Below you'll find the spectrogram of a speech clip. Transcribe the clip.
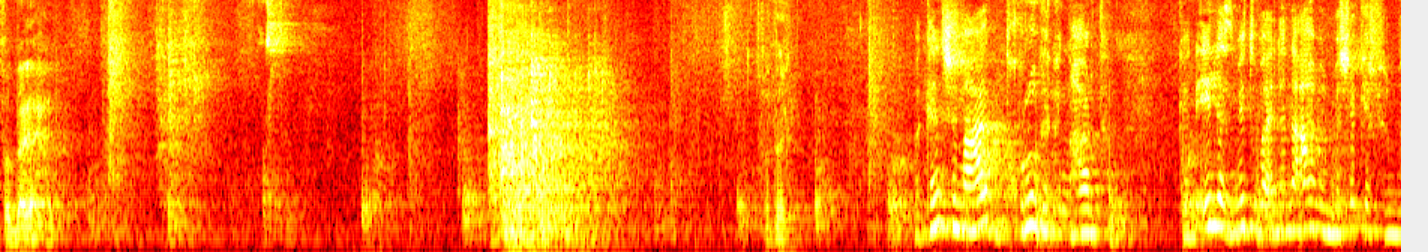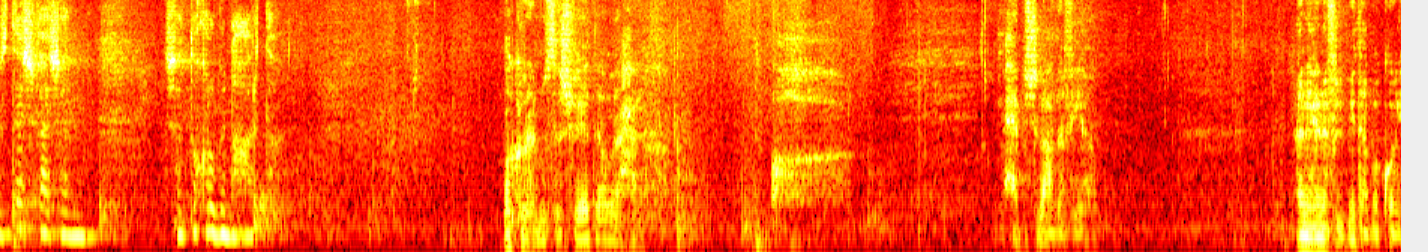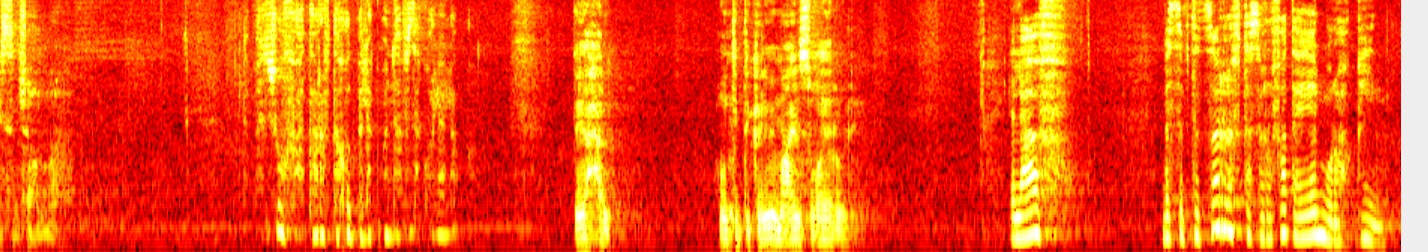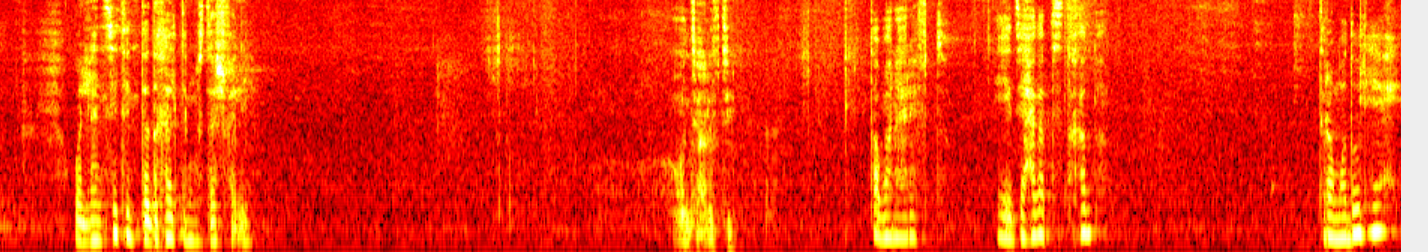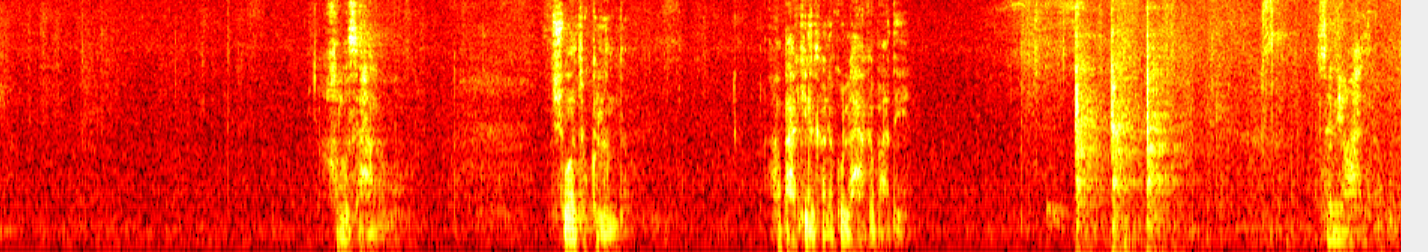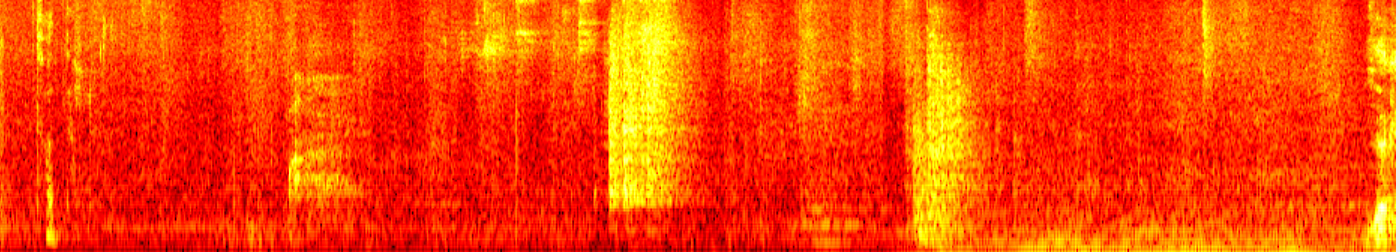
اتفضلي يا حلا اتفضلي. ما كانش ميعاد خروجك النهارده. كان إيه لازمته بقى إن أنا أعمل مشاكل في المستشفى عشان عشان تخرج النهارده؟ بكره المستشفيات قوي يا حلا آه. ما بحبش القعدة فيها. أنا هنا في البيت هبقى كويس إن شاء الله. نشوف هتعرف تاخد بالك من نفسك ولا لأ. إيه يا حلا هو انت بتتكلمي مع عيل صغير ولا إيه؟ العفو. بس بتتصرف تصرفات عيال مراهقين. ولا نسيت أنت دخلت المستشفى ليه؟ هو انت عرفتي؟ طبعا عرفت. هي دي حاجة بتستخبى؟ ترامادول يا يحيى. خلاص يا حلا مش وقت الكلام ده. هبقى أحكي لك على كل حاجة بعدين. ثانية واحدة. اتفضل. ازيك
